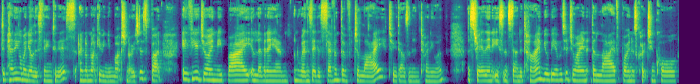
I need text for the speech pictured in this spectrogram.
depending on when you're listening to this, and I'm not giving you much notice, but if you join me by 11 a.m. on Wednesday, the 7th of July, 2021, Australian Eastern Standard Time, you'll be able to join the live bonus coaching call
